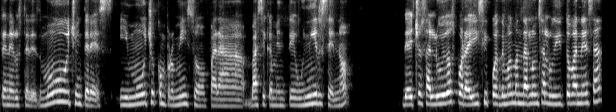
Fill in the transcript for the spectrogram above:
tener ustedes mucho interés y mucho compromiso para básicamente unirse, ¿no? De hecho, saludos por ahí, si podemos mandarle un saludito, Vanessa,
